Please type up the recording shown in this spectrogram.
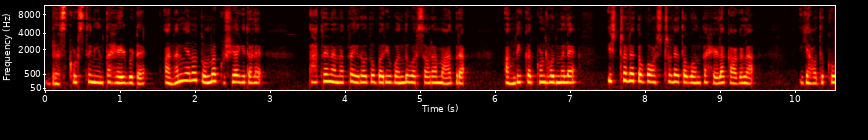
ಡ್ರೆಸ್ ಕೊಡಿಸ್ತೀನಿ ಅಂತ ಹೇಳಿಬಿಟ್ಟೆ. ಅನನ್ಯನೂ ತುಂಬ ಖುಷಿಯಾಗಿದ್ದಾಳೆ. ಆದರೆ ನನ್ನ ಹತ್ರ ಇರೋದು ಬರೀ ಒಂದೂವರೆ ಸಾವಿರ ಮಾತ್ರ. ಅಂಗಡಿ ಕರ್ಕೊಂಡು ಹೋದ್ಮೇಲೆ ಇಷ್ಟರಲ್ಲೇ ತಗೋ ಅಷ್ಟರಲ್ಲೇ ತಗೋ ಅಂತ ಹೇಳೋಕ್ಕಾಗಲ್ಲ. ಯಾವುದಕ್ಕೂ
